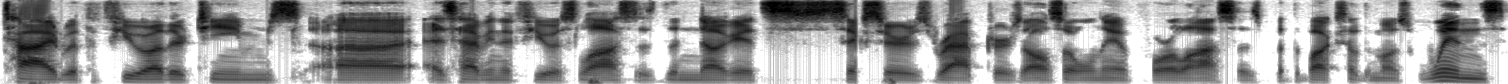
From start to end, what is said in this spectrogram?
tied with a few other teams uh, as having the fewest losses. The Nuggets, Sixers, Raptors also only have four losses, but the Bucks have the most wins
